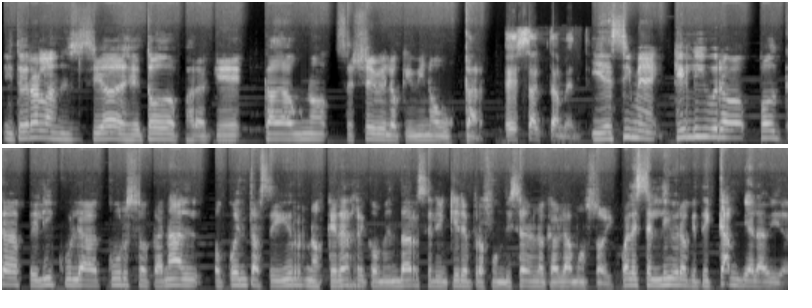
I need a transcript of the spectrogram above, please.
integrar las necesidades de todos para que cada uno se lleve lo que vino a buscar. Exactamente. Y decime, ¿qué libro, podcast, película, curso, canal o cuenta a seguir nos querés recomendar si alguien quiere profundizar en lo que hablamos hoy? ¿Cuál es el libro que te cambia la vida?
